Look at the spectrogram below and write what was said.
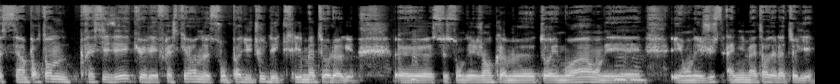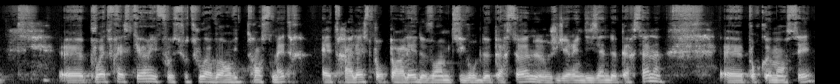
c'est important de préciser que les fresqueurs ne sont pas du tout des climatologues. Euh, ce sont des gens comme euh, toi et moi, on est et on est juste animateurs de l'atelier. Euh, pour être fresqueur, il faut surtout avoir envie de transmettre, être à l'aise pour parler devant un petit groupe de personnes, je dirais une dizaine de personnes, euh, pour commencer.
